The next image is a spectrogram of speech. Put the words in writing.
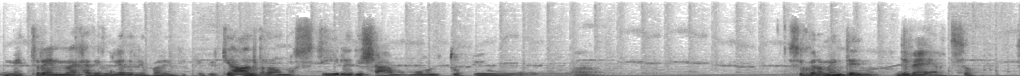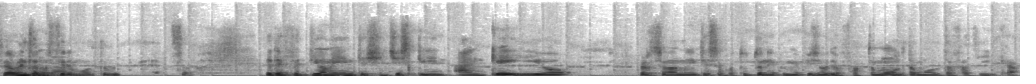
metterei nella categoria delle parodie, perché altro ha uno stile, diciamo, molto più... sicuramente diverso. Sicuramente uno stile esatto. molto più diverso. Ed effettivamente Shinji Skin, anche io personalmente, soprattutto nei primi episodi, ho fatto molta molta fatica.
